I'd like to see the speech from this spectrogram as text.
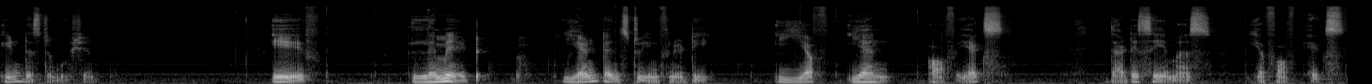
in distribution. If limit n tends to infinity f n of x that is same as f of x.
